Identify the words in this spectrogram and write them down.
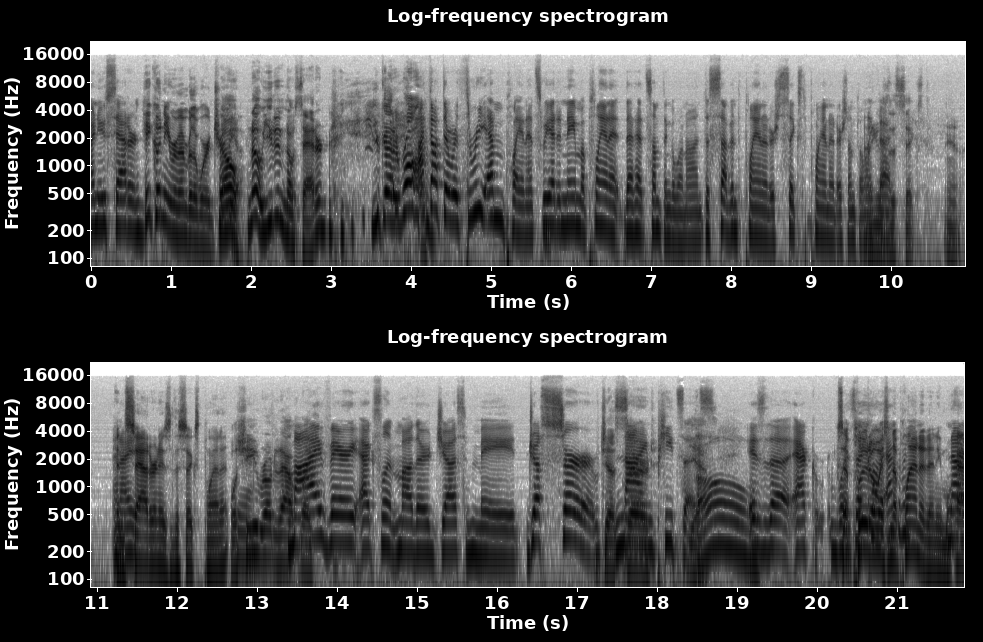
I knew Saturn. He couldn't even remember the word trivia. No, no, you didn't know Saturn. you got it wrong. I thought there were three M planets. We had to name a planet that had something going on. The seventh planet or sixth planet or something I like think that. it was the sixth. Yeah. And, I- Saturn is the sixth planet. Well, Yeah. she wrote it out My like very excellent mother just made, just served Just nine served. pizzas. Yes. Oh. Is the ac- was Except Pluto isn't a planet anymore- Not acronym.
